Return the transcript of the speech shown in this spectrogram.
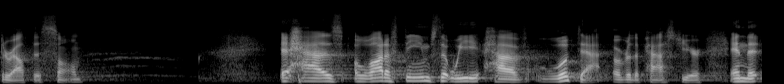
throughout this psalm. It has a lot of themes that we have looked at over the past year and that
